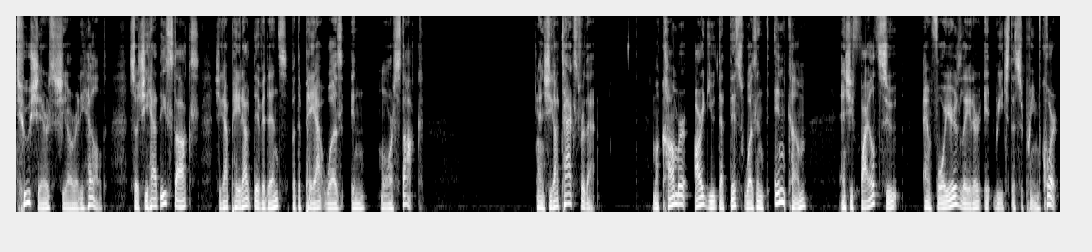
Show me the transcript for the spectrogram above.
two shares she already held. So she had these stocks, she got paid out dividends, but the payout was in more stock. And she got taxed for that. Macomber argued that this wasn't income, and she filed suit, and four years later, it reached the Supreme Court.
